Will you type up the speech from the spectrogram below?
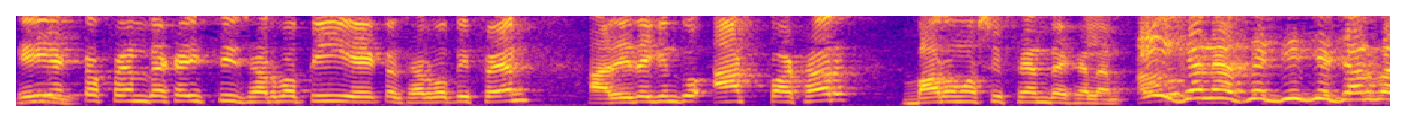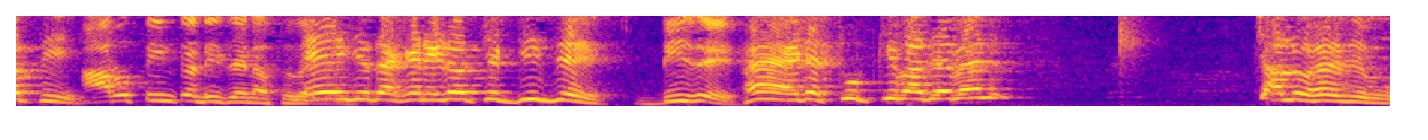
এই একটা ফ্যান দেখাইছি ঝাড়বাতি এই একটা ঝাড়বাতি ফ্যান আর এটা কিন্তু আট পাখার বারো মাসি ফ্যান দেখালাম। এইখানে আছে ডিজে ঝাড়বাতি আরও তিনটা ডিজাইন আছে এই যে দেখেন এটা হচ্ছে ডিজে। ডিজে? হ্যাঁ এটা চুটকি বাজাবেন চালু হয়ে যাবে।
